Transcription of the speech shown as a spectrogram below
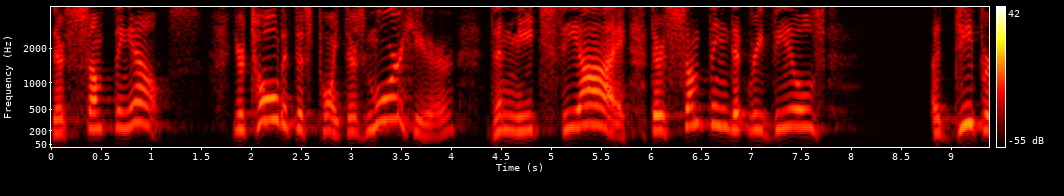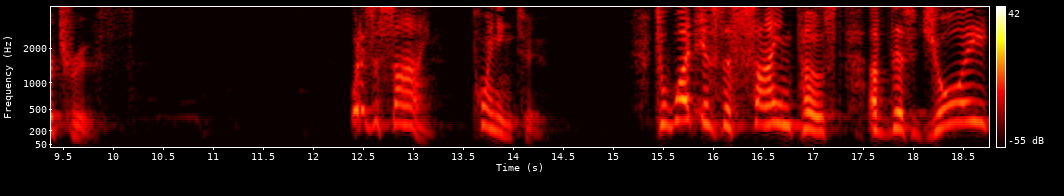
there's something else. You're told at this point there's more here than meets the eye. There's something that reveals a deeper truth. What is the sign pointing to? To what is the signpost of this joy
